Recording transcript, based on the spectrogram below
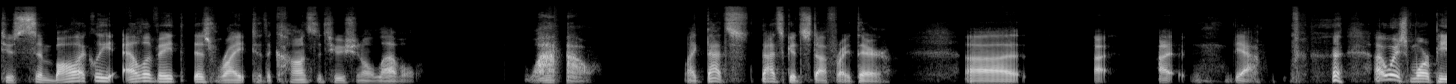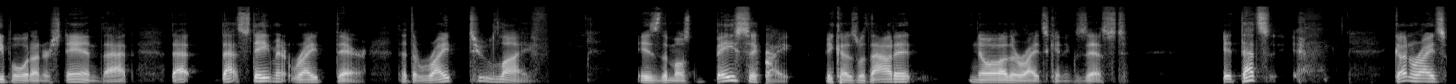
to symbolically elevate this right to the constitutional level. Wow. Like that's that's good stuff right there. Uh I I yeah. I wish more people would understand that that that statement right there that the right to life is the most basic right because without it no other rights can exist. It that's gun rights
